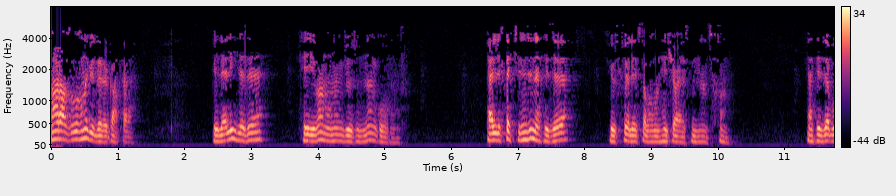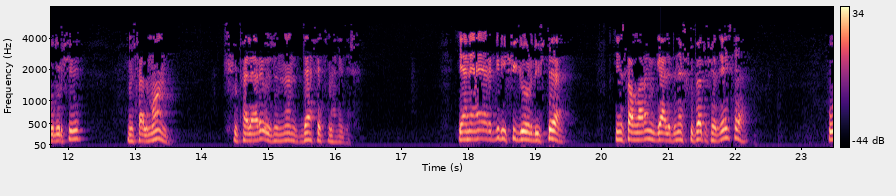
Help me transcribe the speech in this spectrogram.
narazılığını bildirir qatıra. Beləliklə də heyvan onun gözündən qorunur. 58-ci nəticə Yusuf Aleyhisselamın hekayəsindən çıxan nəticə budur ki, müsəlman şübhələri özündən dəf etməlidir. Yəni, əgər bir işi gördükdə insanların qəlbinə şübhə düşəcəksə, o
